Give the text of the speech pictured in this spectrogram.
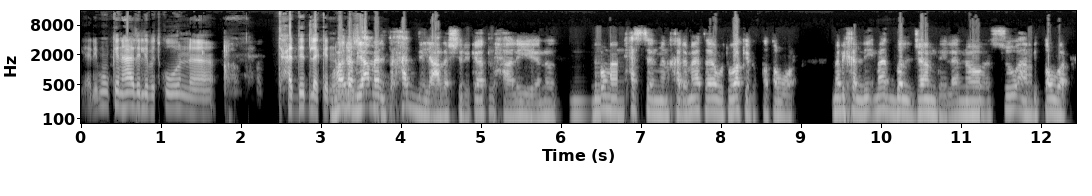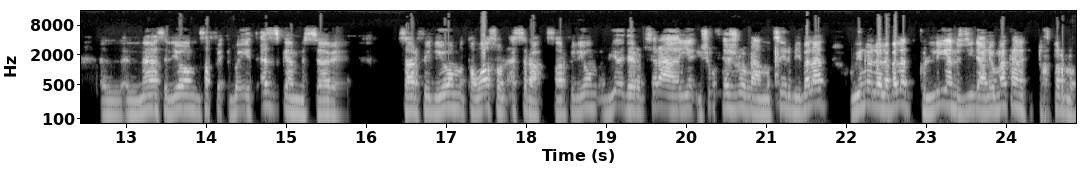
يعني ممكن هذه اللي بتكون تحدد لك إنه وهذا بيعمل تحدي على الشركات الحالية إنه دوما تحسن من خدماتها وتواكب التطور. ما بيخلي ما تضل جامدة لأنه السوق عم بيتطور. الناس اليوم صفي بقيت اذكى من السابق. صار في اليوم تواصل أسرع صار في اليوم بيقدر بسرعة يشوف تجربة عم تصير ببلد وينقلها لبلد كليا جديدة عليه وما كانت تخطر له.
